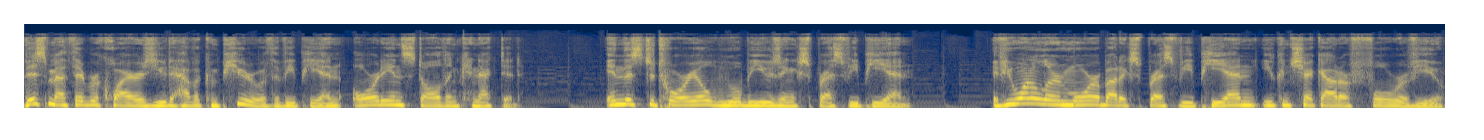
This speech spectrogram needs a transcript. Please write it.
This method requires you to have a computer with a VPN already installed and connected. In this tutorial, we will be using ExpressVPN. If you want to learn more about ExpressVPN, you can check out our full review.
